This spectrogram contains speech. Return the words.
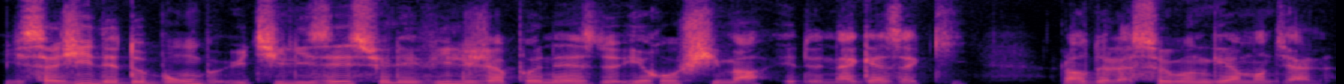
Il s'agit des deux bombes utilisées sur les villes japonaises de Hiroshima et de Nagasaki lors de la Seconde Guerre mondiale.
